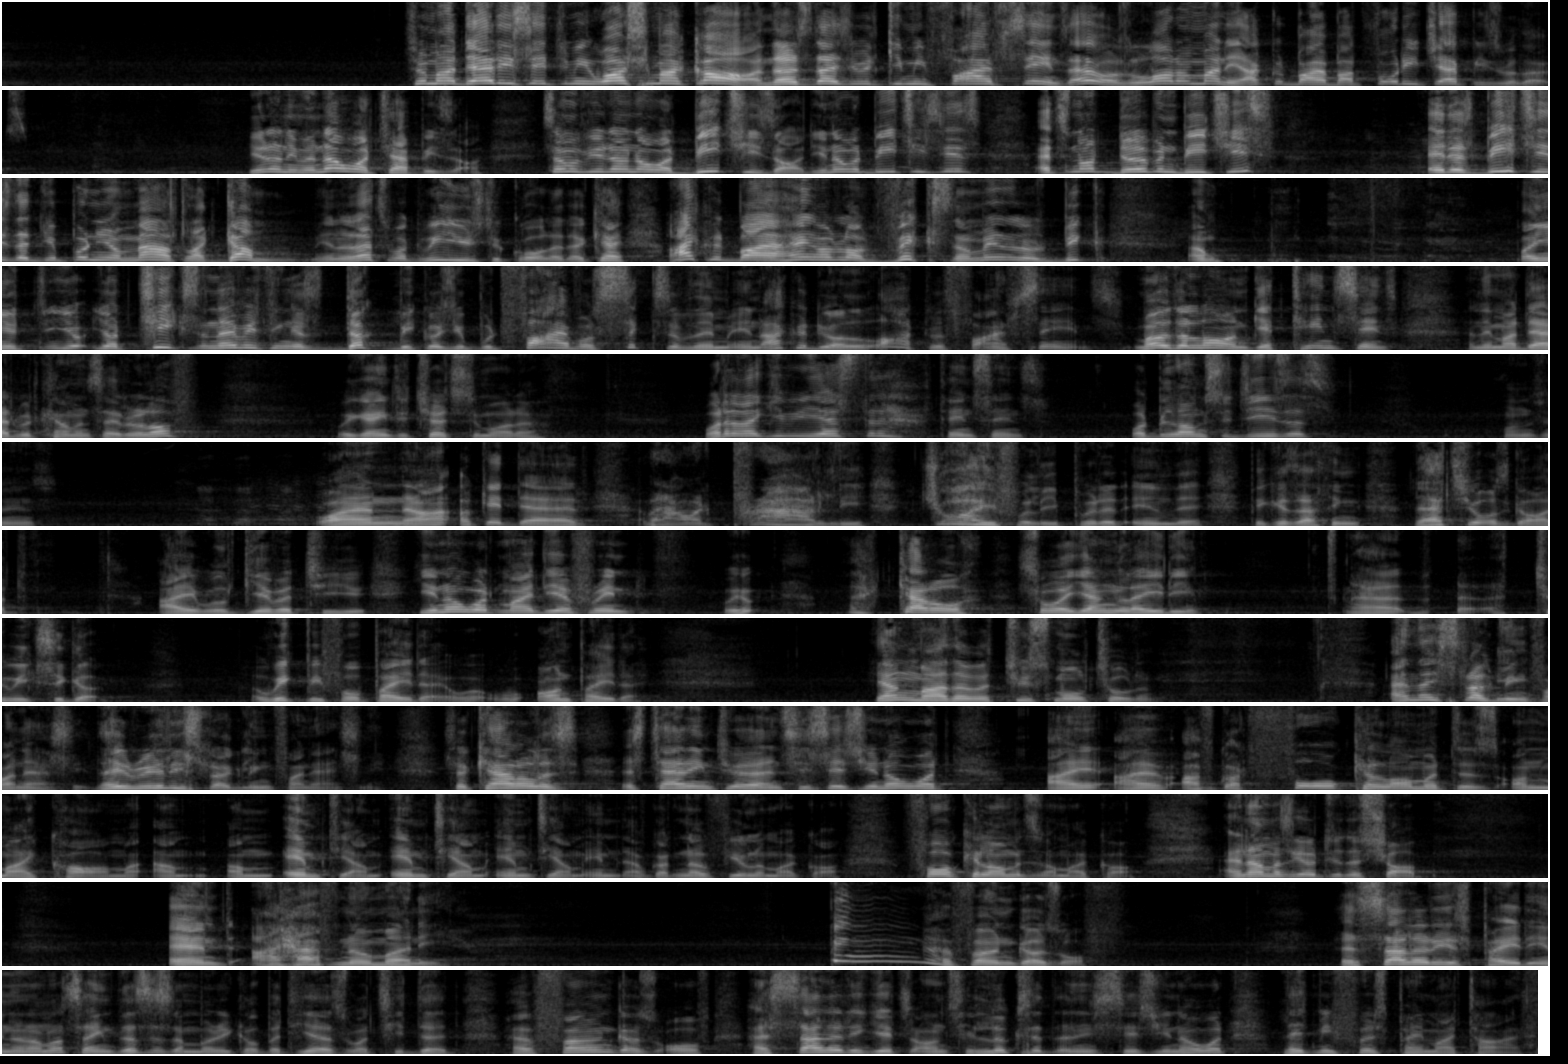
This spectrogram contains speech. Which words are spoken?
So my daddy said to me, Wash my car. In those days, he would give me five cents. That was a lot of money. I could buy about 40 chappies with those. You don't even know what chappies are. Some of you don't know what beaches are. Do you know what beaches is? It's not Durban beaches. It is beaches that you put in your mouth like gum. You know, that's what we used to call it, okay? I could buy a hang of a lot of Vicks. I mean, those big, um, you, your, your cheeks and everything is ducked because you put five or six of them in. I could do a lot with five cents. Mow the lawn, get 10 cents. And then my dad would come and say, Roloff, we're going to church tomorrow. What did I give you yesterday? 10 cents. What belongs to Jesus? One cent. One, no, okay, Dad. But I would proudly, joyfully put it in there because I think that's yours, God. I will give it to you. You know what, my dear friend? We, Carol saw a young lady uh, uh two weeks ago, a week before payday, or on payday. Young mother with two small children. And they're struggling financially. They're really struggling financially. So Carol is, is chatting to her and she says, You know what? I, I've, I've got four kilometers on my car. I'm, I'm empty, I'm empty, I'm empty, I'm empty. I've got no fuel in my car. Four kilometers on my car. And I must go to the shop. And I have no money. Bing! Her phone goes off. Her salary is paid in. And I'm not saying this is a miracle, but here's what she did. Her phone goes off. Her salary gets on. She looks at it and she says, You know what? Let me first pay my tithe.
